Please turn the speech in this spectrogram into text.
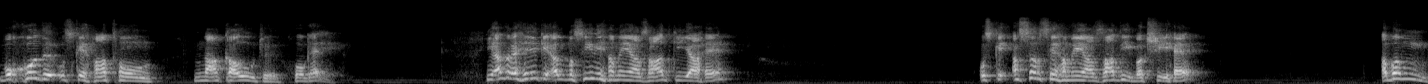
وہ خود اس کے ہاتھوں ناک آؤٹ ہو گئے۔ یاد رہے کہ المسیح نے ہمیں آزاد کیا ہے؟ اس کے اثر سے ہمیں آزادی بخشی ہے۔ اب ہم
